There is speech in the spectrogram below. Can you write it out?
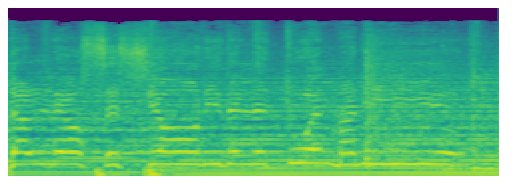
dalle ossessioni delle tue manie.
